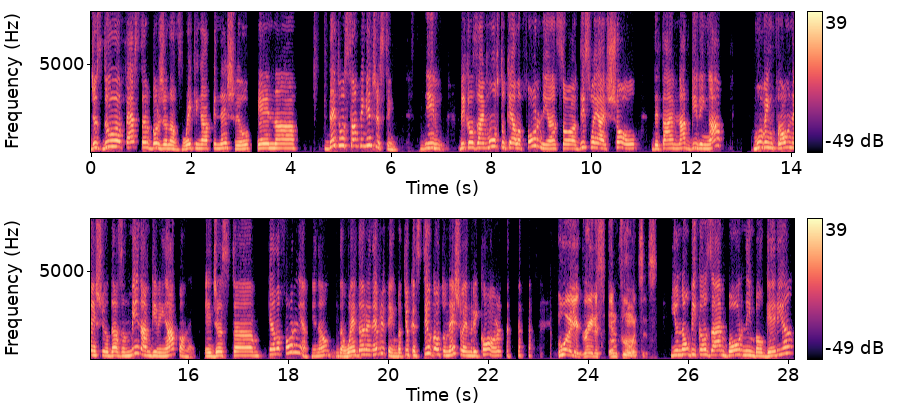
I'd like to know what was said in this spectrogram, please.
just do a faster version of waking up in Nashville. And uh, that was something interesting. because I moved to California, so this way I show that I'm not giving up. Moving from Nashville doesn't mean I'm giving up on it. It's just um, California, you know, the weather and everything. But you can still go to Nashville and record. Who are your greatest influences? You know, because I'm born in Bulgaria,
